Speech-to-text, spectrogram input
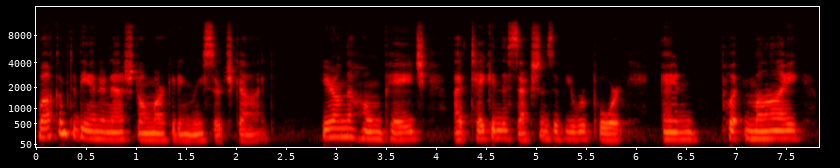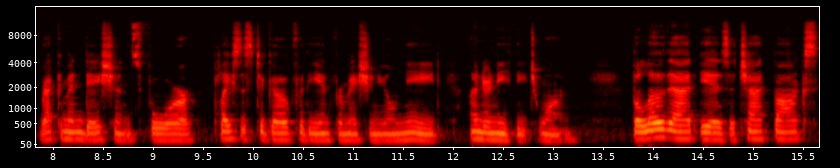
Welcome to the International Marketing Research Guide. Here on the home page, I've taken the sections of your report and put my recommendations for places to go for the information you'll need underneath each one. Below that is a chat box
